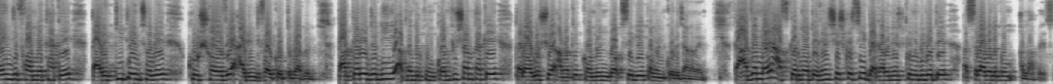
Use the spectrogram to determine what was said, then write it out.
আইএনজি ফর্মে থাকে, তাহলে কি টেন্স হবে? খুব সহজে আইডেন্টিফাই করতে পারবেন। তারপরে যদি আপনাদের কোনো কনফিউশন থাকে, তাহলে অবশ্যই আমাকে কমেন্ট বক্সে গিয়ে কমেন্ট করে জানাবেন। তা আজ নয় আজকের মতো এখানে শেষ করছি। দেখা হবে নেক্সট কোনো ভিডিওতে আসসালামু আলাইকুম। আল্লাহ হাফেজ।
